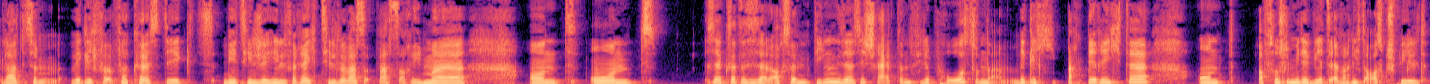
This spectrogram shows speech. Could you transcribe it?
Leute zum wirklich ver verköstigt, medizinische Hilfe, Rechtshilfe, was, was auch immer. Ja. Und, und sie hat gesagt, das ist halt auch so ein Ding, sie schreibt dann viele Posts und wirklich macht Berichte und auf Social Media wird es einfach nicht ausgespielt.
